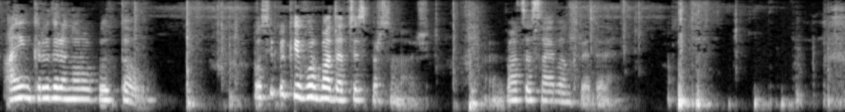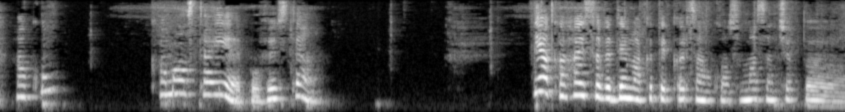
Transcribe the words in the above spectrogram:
Ai încredere în norocul tău. Posibil că e vorba de acest personaj. Învață să aibă încredere. Acum, cam asta e povestea. Ia că hai să vedem la câte cărți am consumat, să încep uh,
